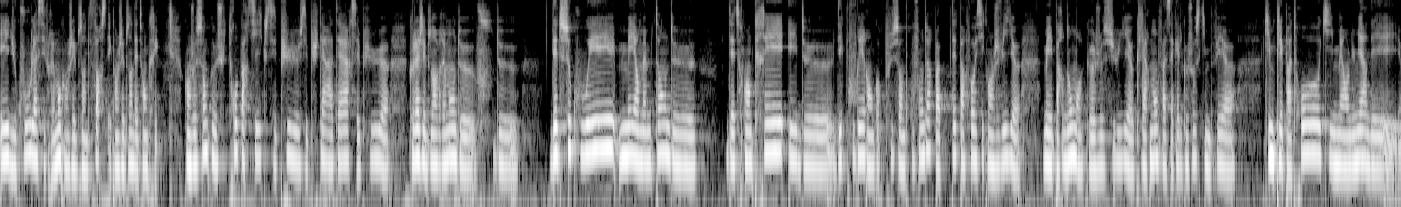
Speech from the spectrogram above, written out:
Et du coup, là, c'est vraiment quand j'ai besoin de force et quand j'ai besoin d'être ancré. Quand je sens que je suis trop partie, que c'est plus, plus terre à terre, c'est plus euh, que là j'ai besoin vraiment de, d'être secouée, mais en même temps de d'être ancré et de découvrir encore plus en profondeur. Bah, peut-être parfois aussi quand je vis euh, mes d'ombre, que je suis euh, clairement face à quelque chose qui me fait, euh, qui me plaît pas trop, qui met en lumière des,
